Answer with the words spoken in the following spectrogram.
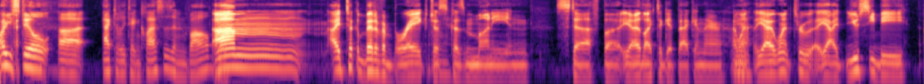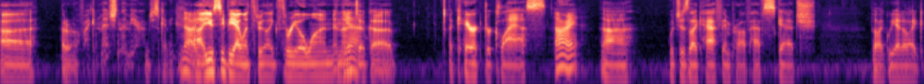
Are you still uh, actively taking classes and involved? or- Um, I took a bit of a break just because money and stuff, but yeah, I'd like to get back in there. I went, yeah, I went through, yeah, UCB. Uh, I don't know if I can mention them here. I'm just kidding. no. Uh, UCB, I went through like 301, and then Yeah. I took a a character class, all right. uh, which is like half improv, half sketch. But like we had to like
